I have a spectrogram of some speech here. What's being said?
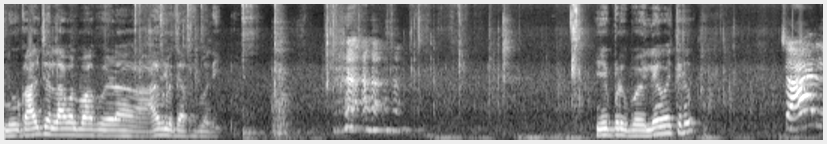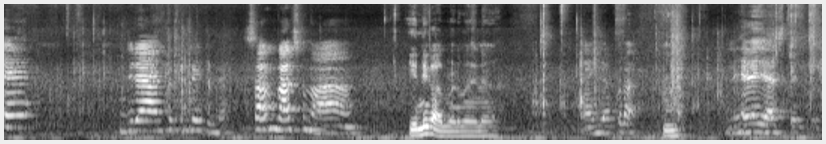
నువ్వు కాల్చే లాభాలు మాకు ఇక్కడ ఆగులు చేస్తాం మరి. ఇప్పుడు పోయి కాల్చుకున్నా ఎన్ని కాదు మేడం ఆయన. నేనే చేస్తాను.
